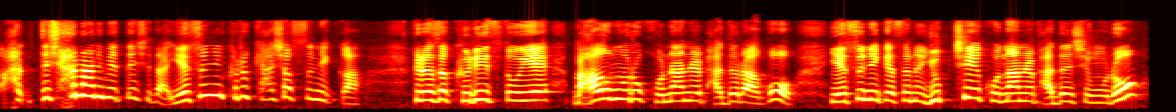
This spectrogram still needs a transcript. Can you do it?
하- 뜻이 하나님의 뜻이다. 예수님 그렇게 하셨으니까. 그래서 그리스도의 마음으로 고난을 받으라고 예수님께서는 육체의 고난을 받으심으로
